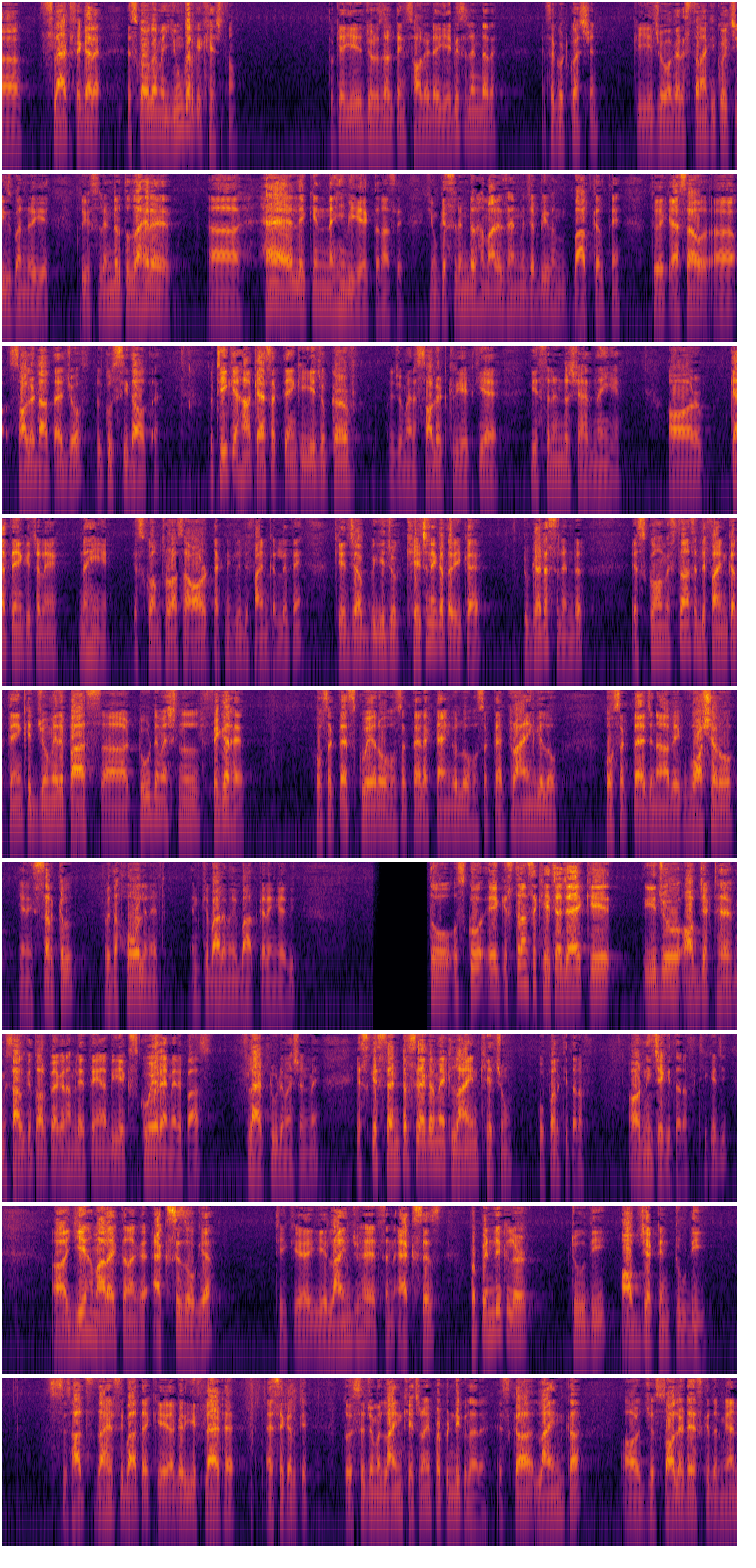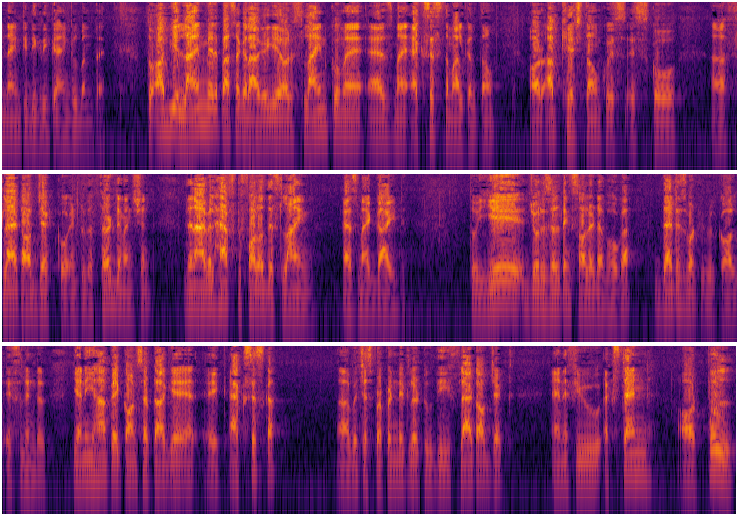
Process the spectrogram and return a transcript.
فلیٹ فگر ہے اس کو اگر میں یوں کر کے کھینچتا ہوں تو کیا یہ جو ریزلٹنگ سالڈ ہے یہ بھی سلنڈر ہے؟ اٹس اے گڈ کوشچن کہ یہ جو اگر اس طرح کی کوئی چیز بن رہی ہے تو یہ سلنڈر تو ظاہر ہے آ, ہے لیکن نہیں بھی ہے ایک طرح سے. کیونکہ سلنڈر ہمارے ذہن میں جب بھی ہم بات کرتے ہیں تو ایک ایسا سالڈ آتا ہے جو بالکل سیدھا ہوتا ہے. تو ٹھیک ہے ہاں کہہ سکتے ہیں کہ یہ جو کرو جو میں نے سالڈ کریٹ کیا ہے یہ سلنڈر شاید نہیں ہے اور کہتے ہیں کہ چلیں، نہیں ہے۔ اس کو ہم تھوڑا سا اور ٹیکنیکلی ڈیفائن کر لیتے ہیں کہ جب یہ جو کھینچنے کا طریقہ ہے ٹو گیٹ اے سلینڈر اس کو ہم اس طرح سے ڈیفائن کرتے ہیں کہ جو میرے پاس ٹو ڈائمینشنل فگر ہے، ہو سکتا ہے اسکوئر ہو ہو سکتا ہے ریکٹینگل ہو ہو سکتا ہے ٹرائنگل ہو ہو سکتا ہے جناب ایک واشر ہو یعنی circle with hole in it ان کے بارے میں بھی بات کریں گے ابھی۔ تو اس کو ایک اس طرح سے کھینچا جائے کہ یہ جو آبجیکٹ ہے مثال کے طور پہ اگر ہم لیتے ہیں ابھی ایک اسکوئر ہے میرے پاس فلیٹ ٹو ڈائمینشن میں اس کے سینٹر سے اگر میں ایک لائن کھینچوں اوپر کی طرف اور نیچے کی طرف ٹھیک ہے جی؟ آ, یہ ہمارا ایک طرح کا ایکسز ہو گیا ٹھیک ہے یہ لائن جو ہے it's an axis perpendicular to the object in two D ظاہر سی بات ہے کہ اگر یہ فلیٹ ہے ایسے کر کے تو اس سے جو میں لائن کھینچ رہا ہوں یہ پرپینڈیکولر ہے اس کا لائن کا اور جو سالڈ ہے اس کے درمیان 90 ڈگری کا اینگل بنتا ہے۔ تو اب یہ لائن میرے پاس اگر آ گئی ہے اور اس لائن کو میں ایز مائی ایکس استعمال کرتا ہوں اور اب کھینچتا ہوں اس, اس کو فلیٹ آبجیکٹ کو into the third dimension then I will have to follow this line as my guide تو یہ جو ریزلٹنگ سالڈ اب ہوگا that is what we will call a cylinder یعنی یہاں پہ ایک کانسپٹ آ گیا ایک ایکسس کا which is perpendicular to the flat object and if you extend اور pull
